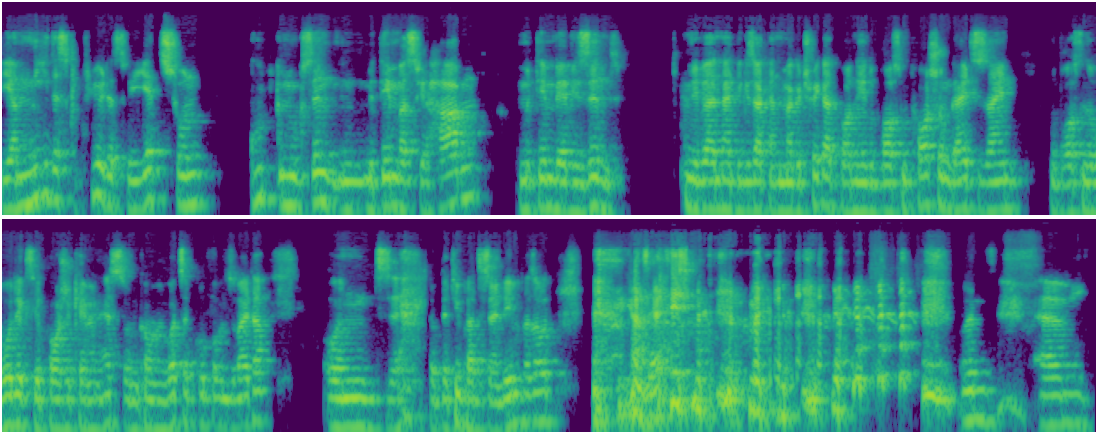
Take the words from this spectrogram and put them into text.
wir haben nie das Gefühl, dass wir jetzt schon gut genug sind mit dem, was wir haben und mit dem, wer wir sind. Und wir werden halt, wie gesagt, dann immer getriggert, boah, nee, du brauchst einen Porsche, um geil zu sein. Du brauchst eine Rolex, hier Porsche Cayman S und komm in WhatsApp-Gruppe und so weiter. Und äh, ich glaube, der Typ hat sich sein Leben versaut. Ganz ehrlich. und ähm,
